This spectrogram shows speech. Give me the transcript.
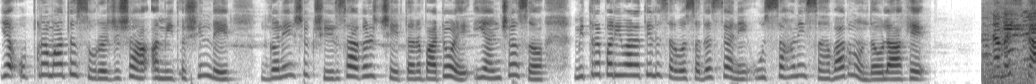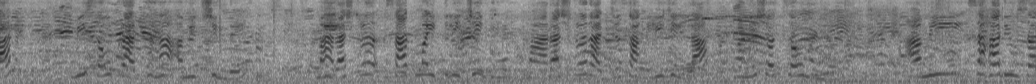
या उपक्रमात सूरज शाह अमित शिंदे गणेश क्षीरसागर चेतन पाटोळे यांच्यासह मित्रपरिवारातील सर्व सदस्यांनी उत्साहाने सहभाग नोंदवला आहे. नमस्कार. मी सौ प्रार्थना अमित शिंदे. महाराष्ट्र सात मैत्रीचे ग्रुप महाराष्ट्र राज्य सांगली जिल्हा गणेशोत्सव मंडळ. आम्ही सहा दिवसा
